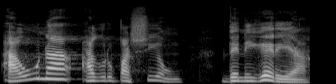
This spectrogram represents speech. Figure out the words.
a una agrupación de Nigeria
